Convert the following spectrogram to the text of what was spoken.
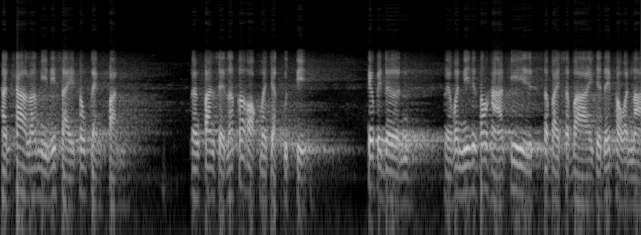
ทานข้าวแล้วมีนิสัยต้องแปลงฟัน แปลงฟันเสร็จแล้วก็ออกมาจากกุฏิเที่ยวไปเดิน แต่วันนี้จะต้องหาที่สบายๆจะได้ภาวนา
